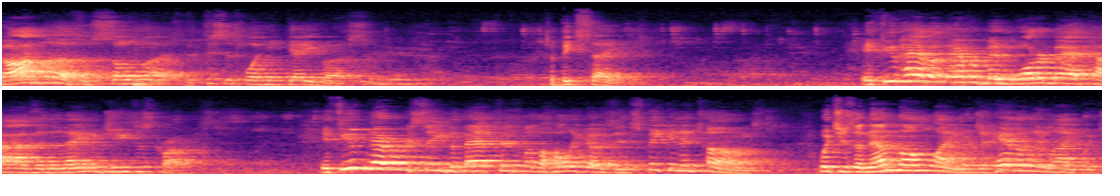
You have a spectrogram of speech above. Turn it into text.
God loves us so much that this is what He gave us to be saved. If you haven't ever been water baptized in the name of Jesus Christ, if you've never received the baptism of the Holy Ghost in speaking in tongues, which is an unknown language, a heavenly language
